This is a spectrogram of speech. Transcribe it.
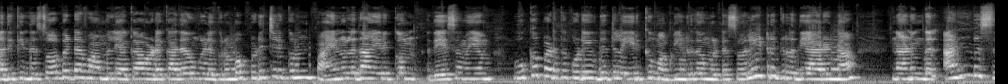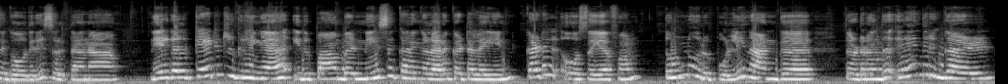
அதுக்கு இந்த சோபெட்டா ஃபேமிலி அக்காவோட கதை உங்களுக்கு ரொம்ப பிடிச்சிருக்கும் பயனுள்ளதாக இருக்கும். அதே சமயம் ஊக்கப்படுத்தக்கூடிய விதத்தில் இருக்கும் அப்படின்றத உங்கள்கிட்ட சொல்லிட்டு இருக்கிறது யாருன்னா நான் உங்கள் அன்பு சகோதரி சுல்தானா. நேர்கள் கேட்டுட்டு இருக்கிறீங்க இது பாம்பன் நேசக்கரங்கள் அறக்கட்டளையின் கடல் ஓசையஃபம் தொண்ணூறு புள்ளி நான்கு. தொடர்ந்து இணைந்திருங்கள்.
